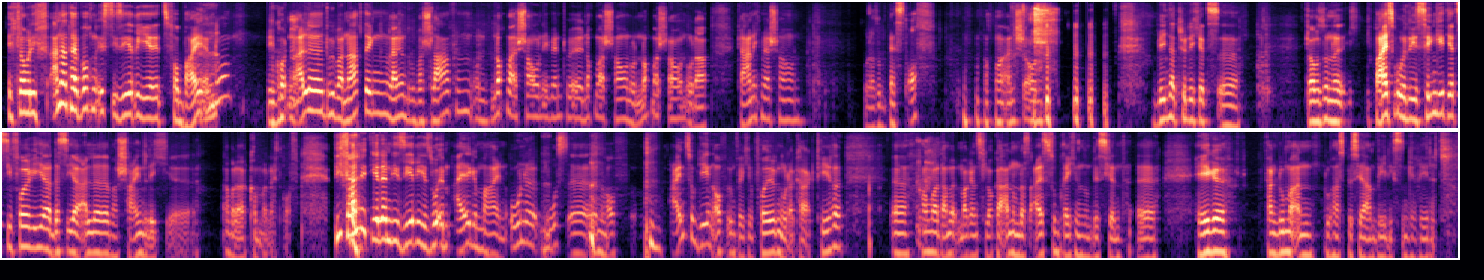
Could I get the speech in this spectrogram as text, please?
ich glaube, die anderthalb Wochen ist die Serie jetzt vorbei, Endo. Wir Mhm. konnten alle drüber nachdenken, lange drüber schlafen und nochmal schauen, eventuell nochmal schauen und nochmal schauen oder gar nicht mehr schauen. Oder so Best-of nochmal anschauen. Bin ich natürlich jetzt, äh, ich glaube, so eine, ich weiß, wo dies hingeht jetzt, die Folge hier, dass ihr alle wahrscheinlich, äh, aber da kommen wir gleich drauf. Wie fandet ihr denn die Serie so im Allgemeinen, ohne groß äh, drauf einzugehen, auf irgendwelche Folgen oder Charaktere? äh, fangen wir damit mal ganz locker an, um das Eis zu brechen, so ein bisschen. Äh, Helge, fang du mal an. Du hast bisher am wenigsten geredet.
